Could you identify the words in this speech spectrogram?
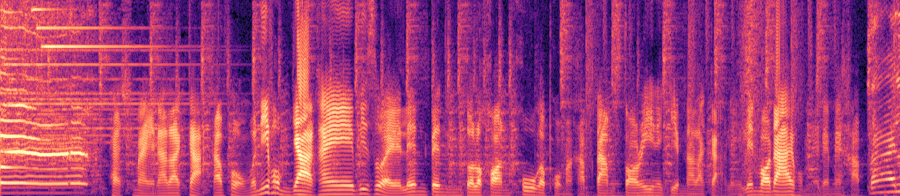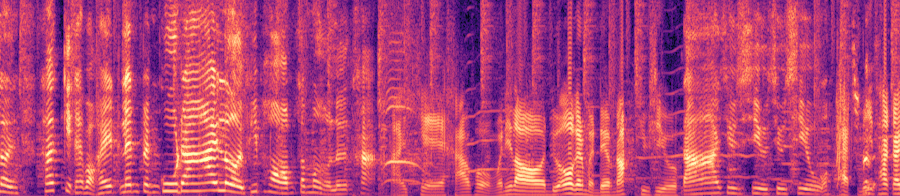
ดา แพทชใหม่นารากะครับผมวันนี้ผมอยากให้พี่สวยเล่นเป็นตัวละครคู่กับผมอะครับตามสตอรี่ในเกมนารากะเลยเล่นวอลได้ให้ผมหน่อยได้ไหมครับ ได้เลย ถ้ากิจไทยบอกให้เล่นเป็นกูได้เลยพี่พร้อมเสมอเลยค่ะ โอเคครับผมวันนี้เราดูโอกันเหมือนเดิมเนาะชิวๆได้ชิวชิวชิวชิวแพทนี้ทากา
